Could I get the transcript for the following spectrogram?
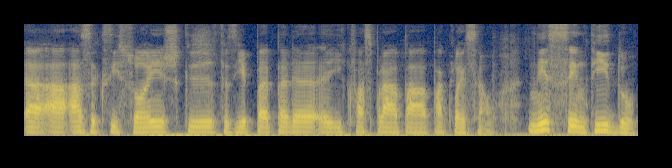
a, a, às aquisições que fazia para, para e que faço para, para, para, a coleção. Nesse sentido,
